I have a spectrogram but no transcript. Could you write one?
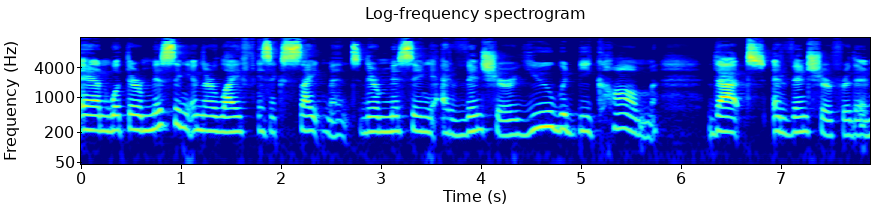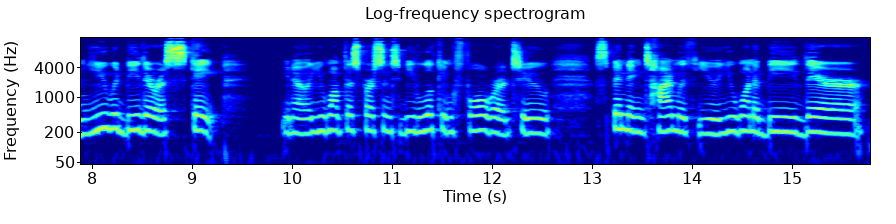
And what they're missing in their life is excitement. They're missing adventure. You would become that adventure for them. You would be their escape. You know, you want this person to be looking forward to spending time with you. You want to be their,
